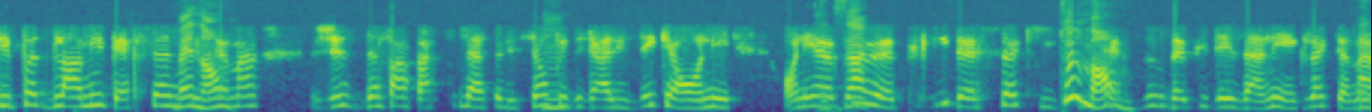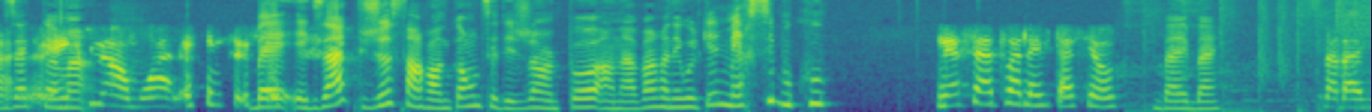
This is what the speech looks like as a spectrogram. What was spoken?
c'est- pas de blâmer personne. Mais non. vraiment juste de faire partie de la solution Mm. puis de réaliser qu'on est on est Exact. un peu euh, pris de ça qui, Tout le monde. perdure depuis des années. Exactement. Exactement. Euh, incluant moi. Ben, exact. Puis juste s'en rendre compte, c'est déjà un pas en avant. René Wilkin, merci beaucoup. Merci à toi de l'invitation. Bye bye. Bye bye.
